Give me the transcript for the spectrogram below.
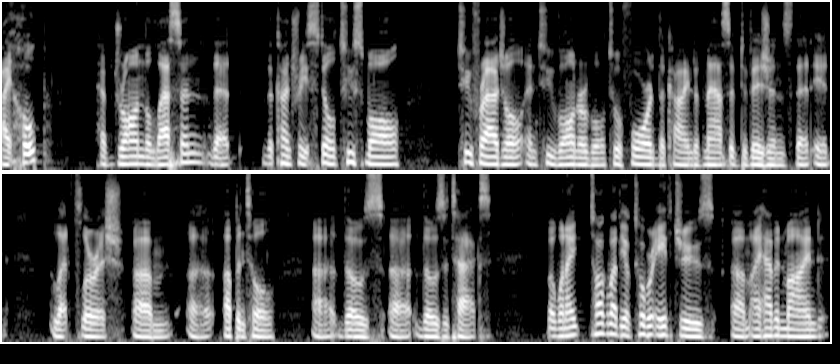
I hope have drawn the lesson that the country is still too small, too fragile, and too vulnerable to afford the kind of massive divisions that it let flourish um, uh, up until uh, those uh, those attacks. But when I talk about the October 8th Jews, um, I have in mind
